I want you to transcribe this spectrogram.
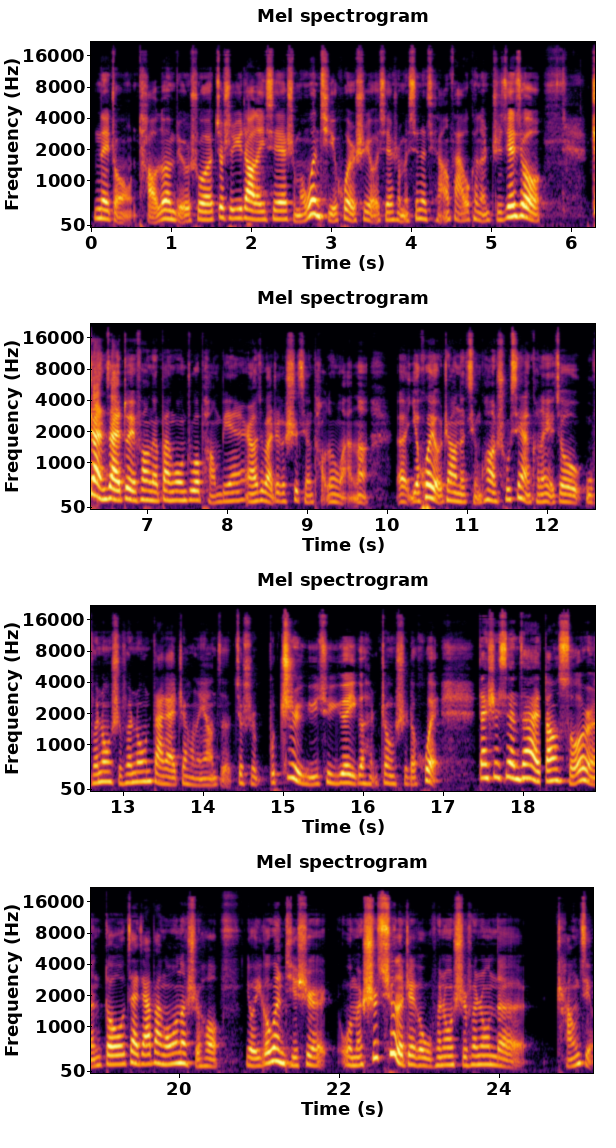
那种讨论，比如说就是遇到了一些什么问题，或者是有一些什么新的想法，我可能直接就。站在对方的办公桌旁边，然后就把这个事情讨论完了。呃，也会有这样的情况出现，可能也就五分钟、十分钟，大概这样的样子，就是不至于去约一个很正式的会。但是现在，当所有人都在家办公的时候，有一个问题是我们失去了这个五分钟、十分钟的场景。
